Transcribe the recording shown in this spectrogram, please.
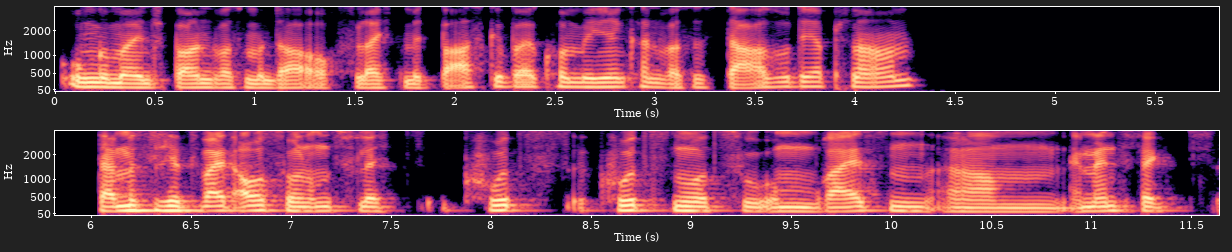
ungemein spannend, was man da auch vielleicht mit Basketball kombinieren kann. Was ist da so der Plan? Da müsste ich jetzt weit ausholen, um es vielleicht kurz, kurz nur zu umreißen. Ähm, Im Endeffekt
